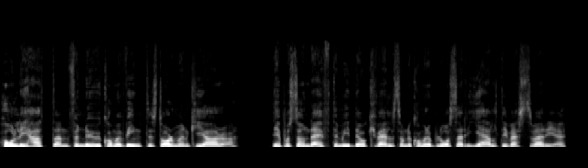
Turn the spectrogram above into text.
Håll i hatten för nu kommer vinterstormen Kiara. Det är på söndag eftermiddag och kväll som det kommer att blåsa rejält i Västsverige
